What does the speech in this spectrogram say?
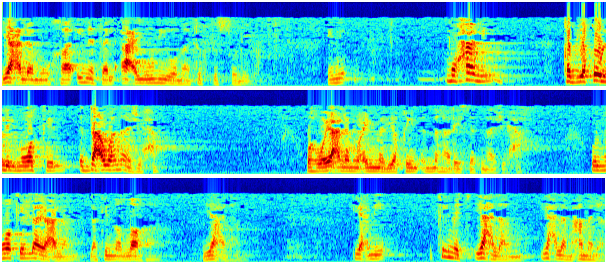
يعلم خائنة الأعين وما تخفي الصدور. يعني محامي قد يقول للموكل الدعوة ناجحة وهو يعلم علم اليقين أنها ليست ناجحة. والموكل لا يعلم لكن الله يعلم. يعني كلمة يعلم يعلم عمله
